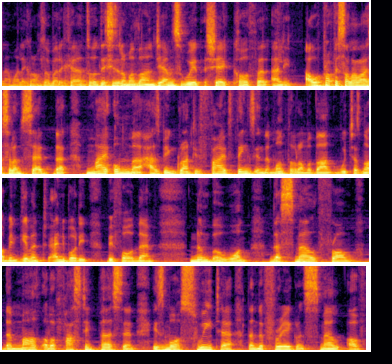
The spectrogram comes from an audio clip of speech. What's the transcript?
barakatuh. This is Ramadan Gems with Sheikh Kauther Ali. Our Prophet ﷺ said that my ummah has been granted five things in the month of Ramadan which has not been given to anybody before them. Number one, the smell from the mouth of a fasting person is more sweeter than the fragrant smell of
